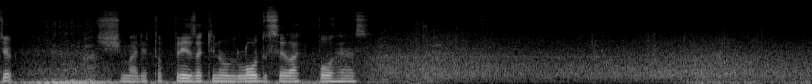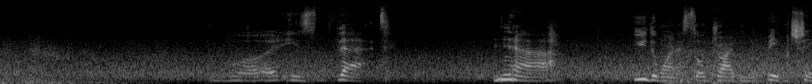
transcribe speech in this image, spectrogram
Eu... Maria, tô preso aqui no lodo, sei lá que porra é essa. What is that? Nah. You the one I saw driving the big chief.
